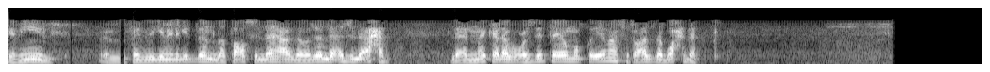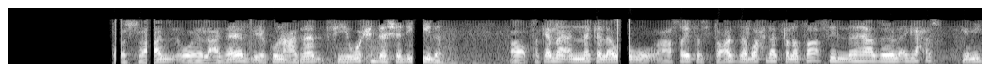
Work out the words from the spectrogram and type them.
جميل. الفايدة دي جميلة جدا. لا تعصي الله عز وجل لأجل أحد لأنك لو عزلت يوم القيامة ستعذب وحدك. والعذاب يكون عذاب في وحدة شديدة. آه فكما أنك لو عصيت ستعذب وحدك فلا تعصي الله عز وجل لأجل حسن. جميل.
